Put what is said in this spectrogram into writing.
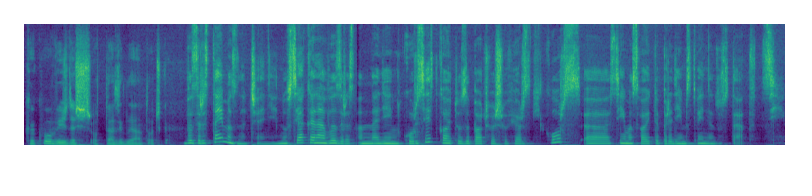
Какво виждаш от тази гледна точка? Възрастта има значение, но всяка една възраст на един курсист, който започва шофьорски курс, а, си има своите предимства и недостатъци.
